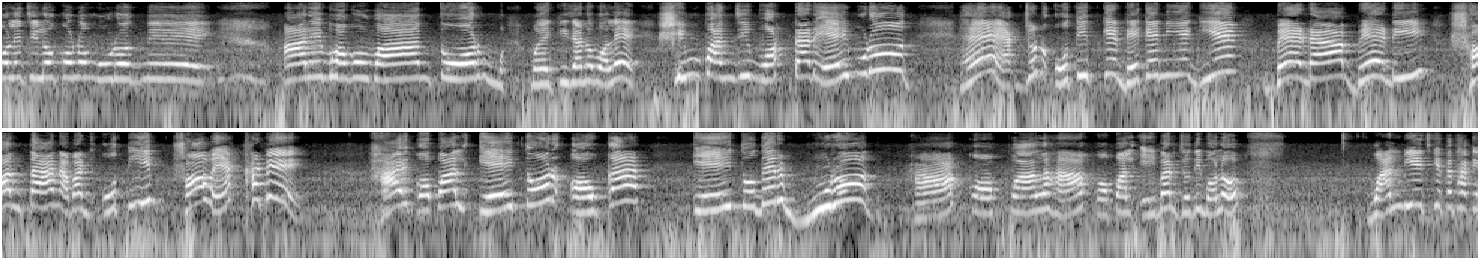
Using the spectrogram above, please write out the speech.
বলেছিল, কোনো মুরদ নেই। আরে ভগবান, তোর কি যেন বলে, শিম্পাঞ্জি বট্টার এই মুরুদ। হ্যাঁ একজন অতীতকে ডেকে নিয়ে গিয়ে বেডা, বেডি, সন্তান, আবার অতীত সব এক খাটে হায় কপাল, এই তোর অওকাত, এই তোদের মুরদ। হা কপাল হা কপাল। এইবার যদি বলো ওয়ান বিএইচকেতে থাকে,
